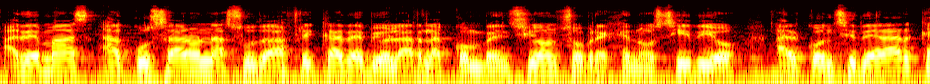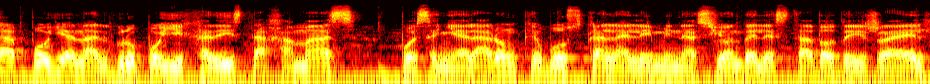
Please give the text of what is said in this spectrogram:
Además, acusaron a Sudáfrica de violar la Convención sobre Genocidio al considerar que apoyan al grupo yihadista Hamas, pues señalaron que buscan la eliminación del Estado de Israel.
